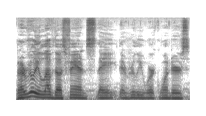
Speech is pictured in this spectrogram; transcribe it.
But I really love those fans. They they really work wonders.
